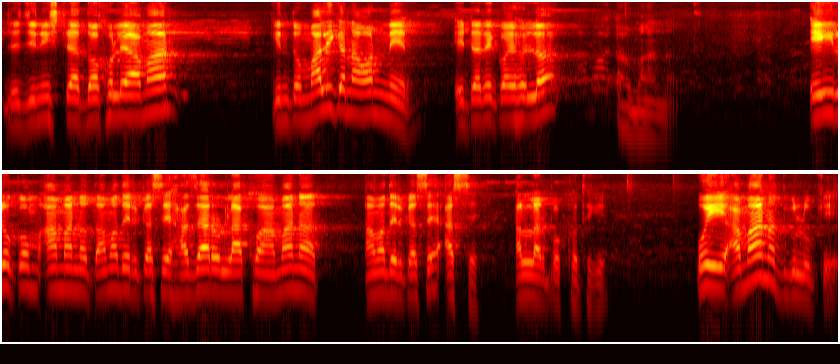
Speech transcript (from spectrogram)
যে জিনিসটা দখলে আমার, কিন্তু মালিকানা অন্যের, এটারে কয় হইল আমানত। এই রকম আমানত আমাদের কাছে হাজারো লাখো আমানত আমাদের কাছে আছে আল্লাহর পক্ষ থেকে। ওই আমানতগুলোকে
